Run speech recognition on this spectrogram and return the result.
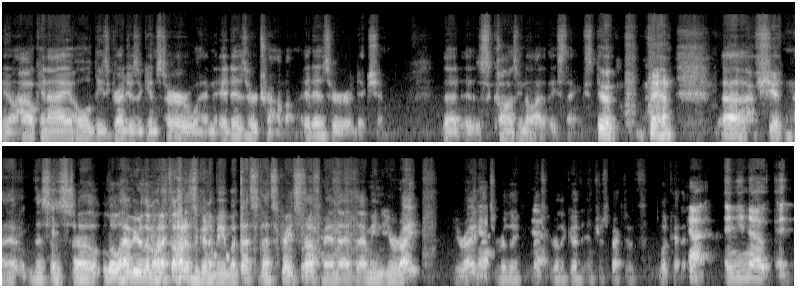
you know, how can I hold these grudges against her when it is her trauma? It is her addiction that is causing a lot of these things. Dude, man, uh, shit, uh, this is a little heavier than what I thought it was going to be, but that's, that's great stuff, man. I mean, you're right. You're right. Yeah. That's really, that's yeah. really good introspective look at it. Yeah. And you know, it,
